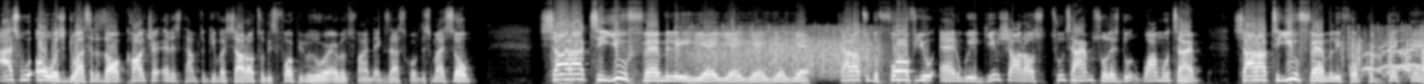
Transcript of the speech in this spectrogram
as we always do, as it is our culture, it is time to give a shout out to these four people who were able to find the exact score of this match. So shout out to you, family. Yeah, yeah, yeah, yeah, yeah. Shout out to the four of you, and we give shout outs two times. So let's do it one more time. Shout out to you, family, for predicting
